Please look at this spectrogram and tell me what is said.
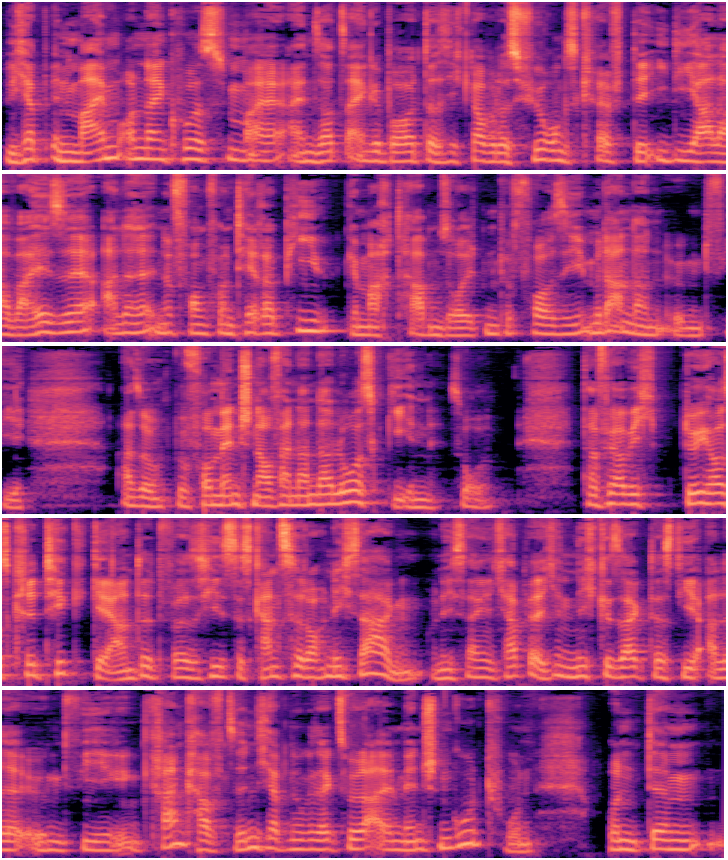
Ich habe in meinem Online-Kurs mal einen Satz eingebaut, dass ich glaube, dass Führungskräfte idealerweise alle eine Form von Therapie gemacht haben sollten, bevor sie mit anderen irgendwie also bevor Menschen aufeinander losgehen. So. Dafür habe ich durchaus Kritik geerntet, weil es hieß, das kannst du doch nicht sagen. Und ich sage, ich habe ja nicht gesagt, dass die alle irgendwie krankhaft sind. Ich habe nur gesagt, es würde allen Menschen gut tun. Und ähm,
